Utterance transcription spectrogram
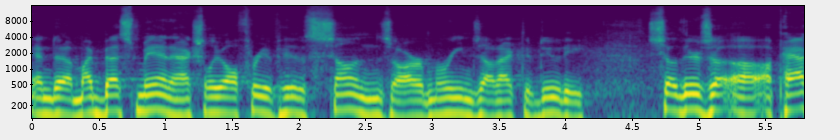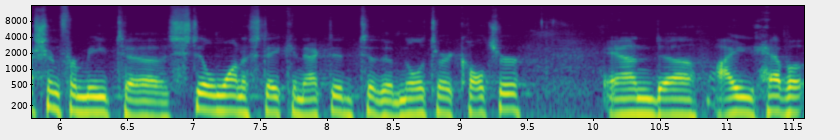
And uh, my best man, actually, all three of his sons are Marines on active duty. So there's a, a passion for me to still want to stay connected to the military culture. And uh, I have a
